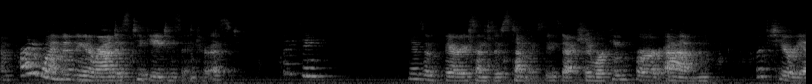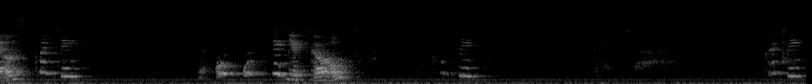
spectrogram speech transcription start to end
And part of why I'm moving it around is to gauge his interest. Quincy. He has a very sensitive stomach, so he's actually working for um, for Cheerios. Quincy. Oh, oh, there you go. Quincy. Good job. Quincy.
